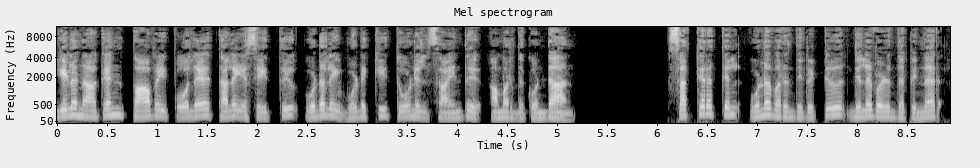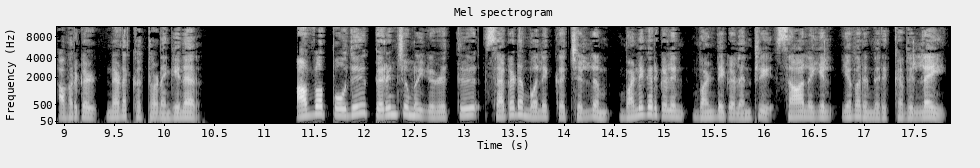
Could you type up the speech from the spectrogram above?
இளநாகன் பாவை போல தலையசைத்து உடலை ஒடுக்கி தூணில் சாய்ந்து அமர்ந்து கொண்டான். சத்திரத்தில் உணவருந்துவிட்டு நிலவெழுந்த பின்னர் அவர்கள் நடக்கத் தொடங்கினர். அவ்வப்போது பெருஞ்சுமை இழுத்து சகட மொலிக்கச் செல்லும் வணிகர்களின் வண்டிகளன்றி சாலையில் எவரும் இருக்கவில்லை.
